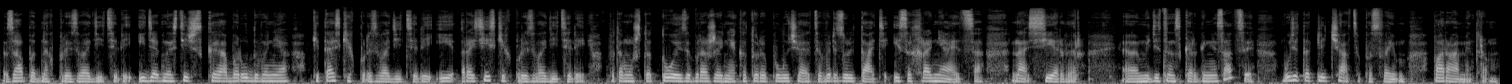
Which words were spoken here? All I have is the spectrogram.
западных производителей, и диагностическое оборудование китайских производителей, и российских производителей, потому что то изображение, которое получается в результате и сохраняется сохраняется на сервер э, медицинской организации, будет отличаться по своим параметрам.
